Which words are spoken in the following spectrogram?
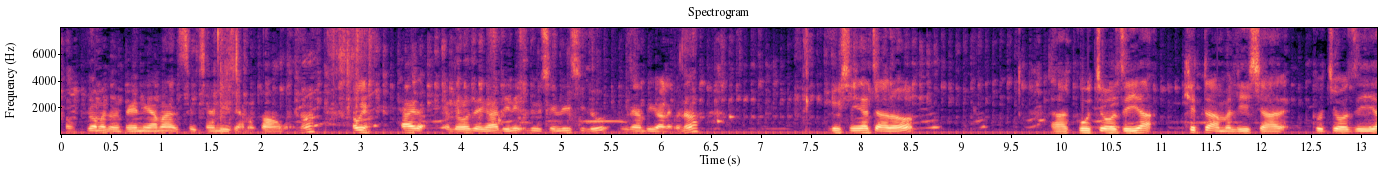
ဟုတ်ပြောမှဆိုဘယ်နေရာမှာစိတ်ချမ်းမြေ့စရာမကောင်းဘူးပေါ့နော်ဟုတ်ကဲ့အဲဒါလောစေကဒီနေ့လူရှင်လေးရှိလို့လူတန်းပြရလိုက်မယ်နော်လူရှင်ရကြတော့အာကိုကျော်စီရခိတ္တမလေးရှားတဲ့ကိုကျော်စီရ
